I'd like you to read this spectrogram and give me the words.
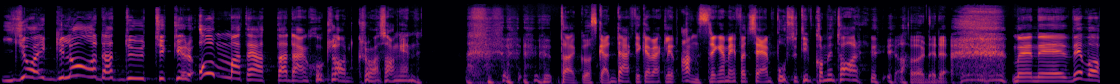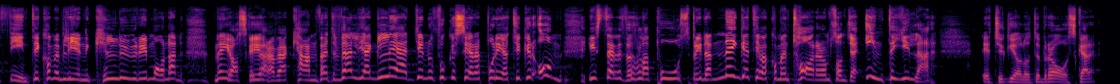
Jag är glad att du tycker om att äta den chokladcroissanten. Tack Oskar. Där fick jag verkligen anstränga mig för att säga en positiv kommentar. jag hörde det. Men eh, det var fint. Det kommer bli en klurig månad, men jag ska göra vad jag kan för att välja glädjen och fokusera på det jag tycker om istället för att hålla på och sprida negativa kommentarer om sånt jag inte gillar. Det tycker jag låter bra, Oskar.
